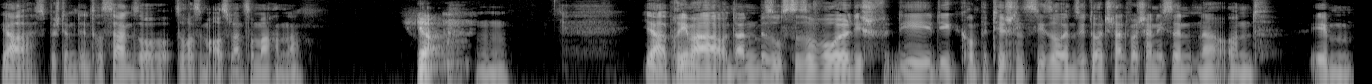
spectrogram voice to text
Ja, ist bestimmt interessant, so sowas im Ausland zu machen, ne? Ja. Mhm. Ja, prima. Und dann besuchst du sowohl die, die, die Competitions, die so in Süddeutschland wahrscheinlich sind, ne? Und eben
